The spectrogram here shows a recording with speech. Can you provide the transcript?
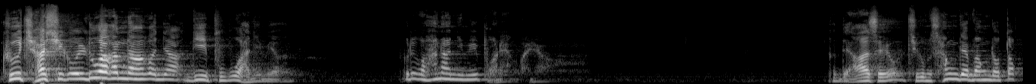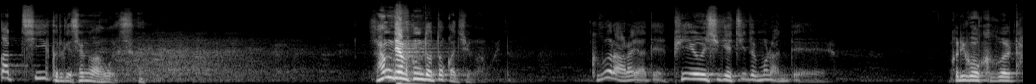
그 자식을 누가 감당하겠냐? 네 부부 아니면. 그리고 하나님이 보낸 거예요. 근데 아세요? 지금 상대방도 똑같이 그렇게 생각하고 있어요. 상대방도 똑같이 가고 있다. 그걸 알아야 돼. 피해 의식에 찌들면 안 돼. 그리고 그걸 다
